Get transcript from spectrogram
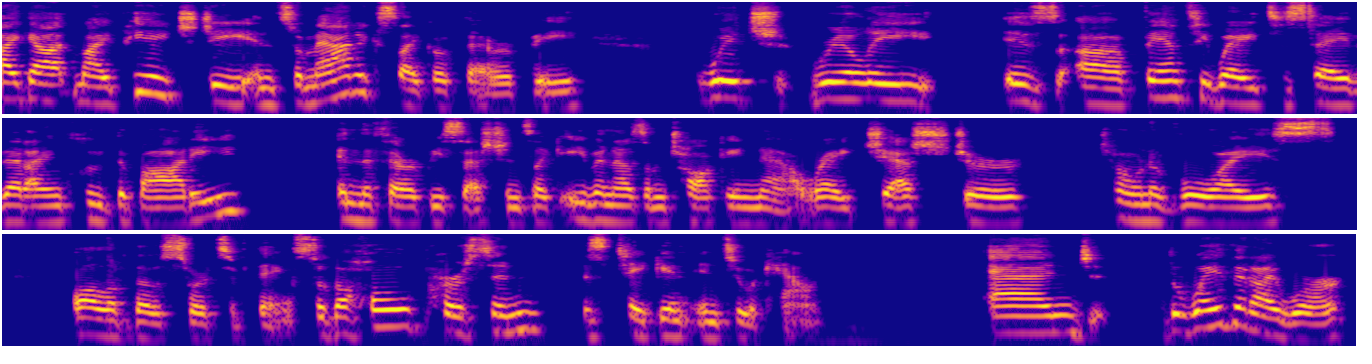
I got my PhD in somatic psychotherapy, which really is a fancy way to say that I include the body in the therapy sessions, like even as I'm talking now, right? Gesture, tone of voice, all of those sorts of things. So the whole person is taken into account. And the way that I work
